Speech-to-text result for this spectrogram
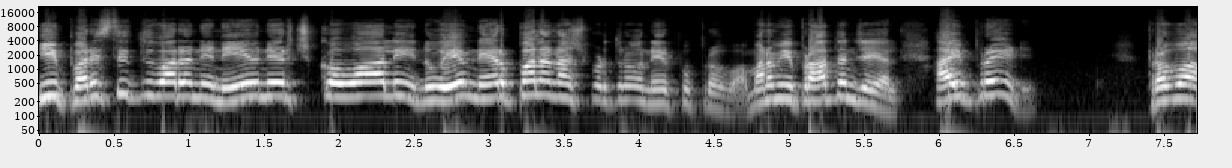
ఈ పరిస్థితి ద్వారా నేను ఏం నేర్చుకోవాలి నువ్వేం నేర్పాలని ఆశపడుతున్నావు నేర్పు ప్రభా. మనం ఈ ప్రార్థన చేయాలి. I prayed. ప్రభా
